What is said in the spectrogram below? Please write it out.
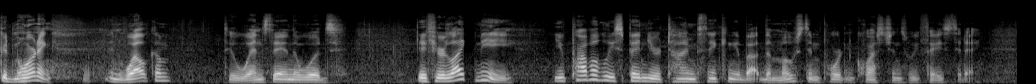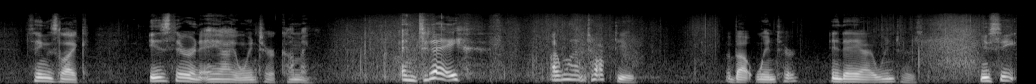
Good morning and welcome to Wednesday in the Woods. If you're like me, you probably spend your time thinking about the most important questions we face today. Things like, is there an AI winter coming? And today, I want to talk to you about winter and AI winters. You see,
